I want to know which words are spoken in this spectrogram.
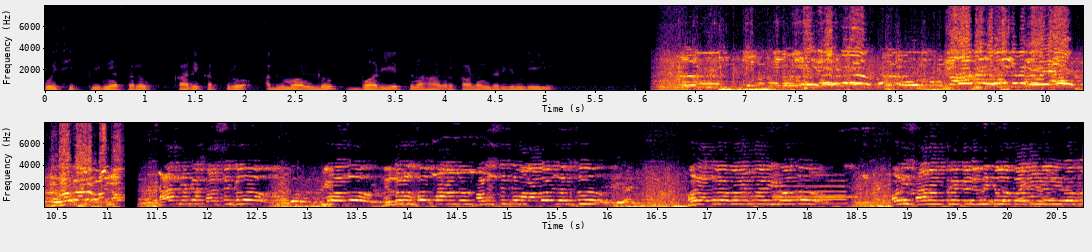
వైసీపీ నేతలు కార్యకర్తలు అభిమానులు భారీ ఎత్తున హాజరు కావడం జరిగింది. మరి అందులో భాగంగా ఈరోజు మరి సార్వత్రిక ఎన్నికల్లో భాగంగా ఈరోజు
